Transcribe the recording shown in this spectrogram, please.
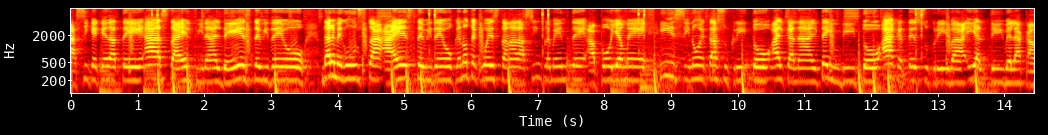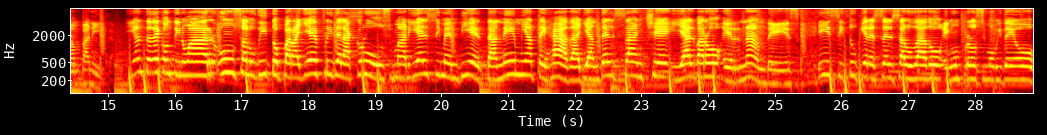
así que quédate hasta el final de este video, dale me gusta a este video que no te cuesta nada, simplemente apóyame y si no estás suscrito al canal te invito a que te suscribas y active la campanita. Y antes de continuar, un saludito para Jeffrey de la Cruz, Mariel Cimendieta, Nemia Tejada, Yandel Sánchez y Álvaro Hernández. Y si tú quieres ser saludado en un próximo video,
